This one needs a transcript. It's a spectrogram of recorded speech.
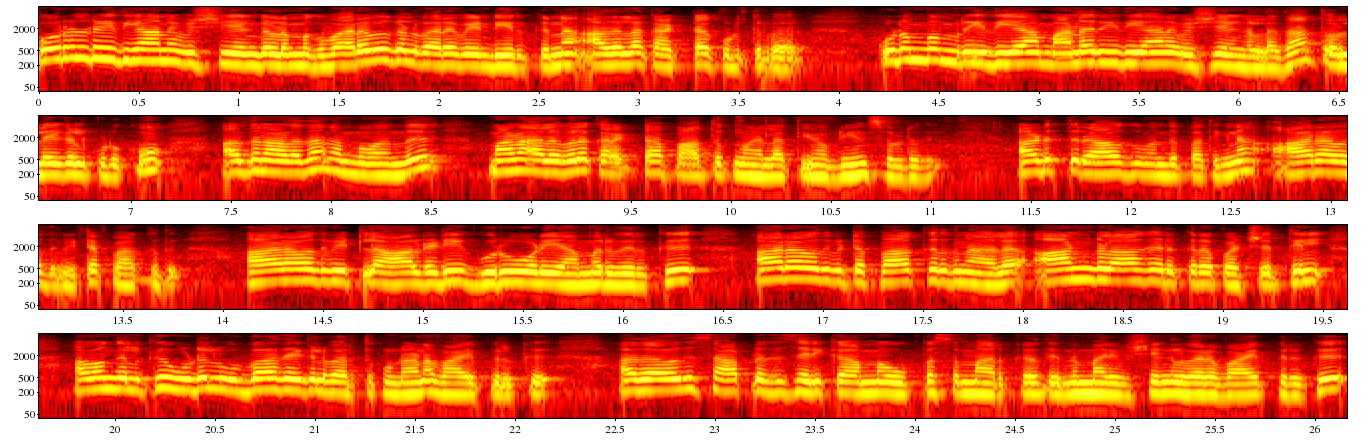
பொருள் ரீதியான விஷயங்கள் நமக்கு வரவுகள் வர வேண்டியிருக்குன்னா அதெல்லாம் கரெக்டாக கொடுத்துருவார். குடும்பம் ரீதியாக மன ரீதியான விஷயங்களில் தான் தொல்லைகள் கொடுக்கும். அதனால தான் நம்ம வந்து மன அளவில் கரெக்டாக பார்த்துக்கணும் எல்லாத்தையும் அப்படின்னு சொல்கிறது அடுத்து ராகு வந்து பார்த்திங்கன்னா ஆறாவது வீட்டை பார்க்குது. ஆறாவது வீட்டில் ஆல்ரெடி குருவுடைய அமர்வு இருக்குது ஆறாவது வீட்டை பார்க்குறதுனால ஆண்களாக இருக்கிற பட்சத்தில் அவங்களுக்கு உடல் உபாதைகள் வரத்துக்கு உண்டான வாய்ப்பு இருக்குது அதாவது சாப்பிட்டது செரிக்காமல் உப்பசமாக இருக்கிறது இந்த மாதிரி விஷயங்கள் வர வாய்ப்பு இருக்குது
